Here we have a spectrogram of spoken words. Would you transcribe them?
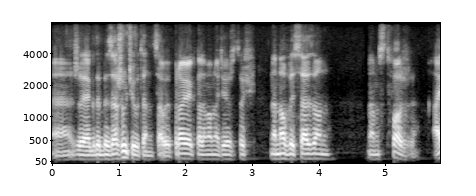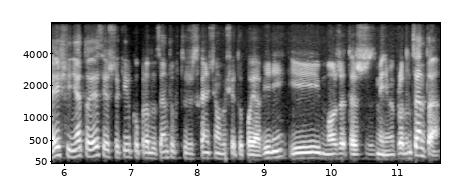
e, że jak gdyby zarzucił ten cały projekt, ale mam nadzieję, że coś na nowy sezon nam stworzy. A jeśli nie, to jest jeszcze kilku producentów, którzy z chęcią by się tu pojawili i może też zmienimy producenta,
